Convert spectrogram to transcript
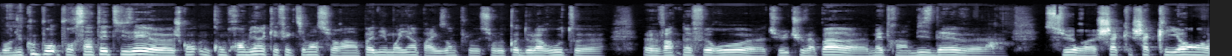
Bon, du coup, pour, pour synthétiser, euh, je, on comprend bien qu'effectivement, sur un panier moyen, par exemple, sur le code de la route, 29 euros, tu ne vas pas mettre un BizDev sur chaque, chaque client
